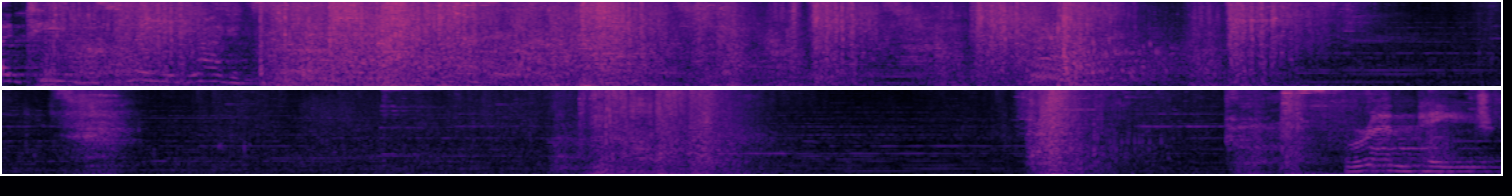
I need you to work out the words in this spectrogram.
Red team has slain the dragons. Rampage.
